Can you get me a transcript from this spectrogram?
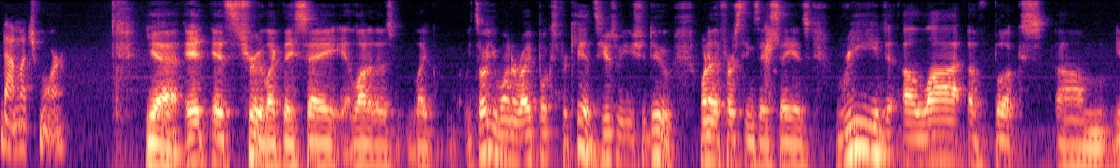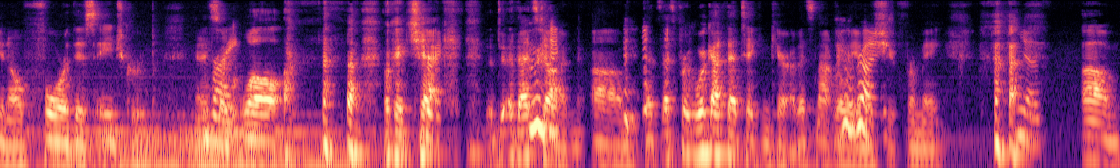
that much more. Yeah, it, it's true. Like they say, a lot of those like so you want to write books for kids. Here's what you should do. One of the first things they say is read a lot of books, um, you know, for this age group. And it's right. like, well, okay, check. Right. That's right. done. Um, that's that's we got that taken care of. That's not really an issue for me. yes. Um,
